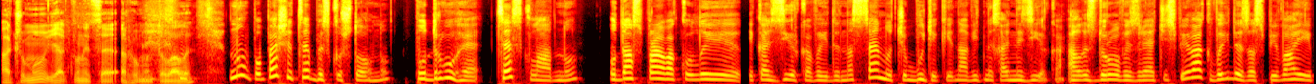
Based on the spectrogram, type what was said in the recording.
А чому як вони це аргументували? Ну, по-перше, це безкоштовно. По-друге, це складно. Одна справа, коли якась зірка вийде на сцену, чи будь-який, навіть нехай не зірка, але здоровий зрячий співак вийде, заспіває,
